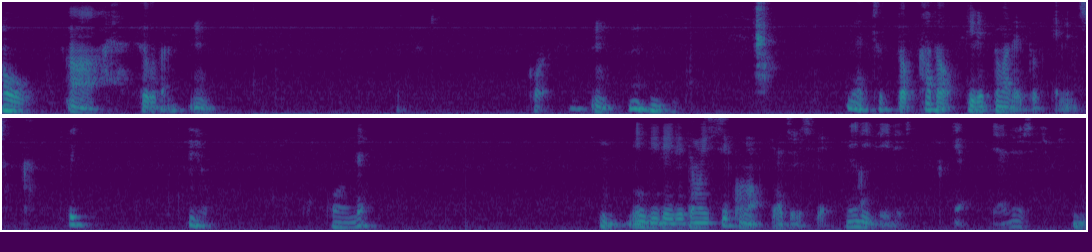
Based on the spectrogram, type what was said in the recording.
おう。ああ、そういうことね。うん。こう。うん。うんうん。じゃあちょっと角、フィレットまで取ってみましょうか。よいしょ。ここで、うん。ミリで入れてもいいし、この矢印で。ミリで入れちゃいますか。いや、矢印にしましうん。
